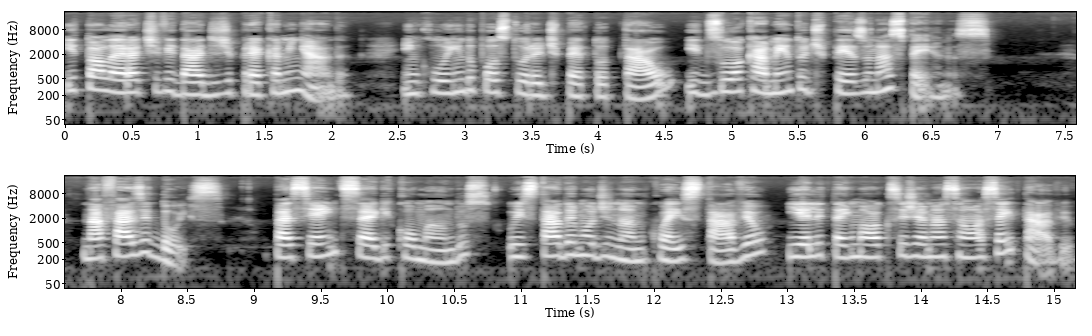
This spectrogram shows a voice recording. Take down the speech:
e tolera atividades de pré-caminhada incluindo postura de pé total e deslocamento de peso nas pernas. Na fase 2, o paciente segue comandos, o estado hemodinâmico é estável e ele tem uma oxigenação aceitável.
